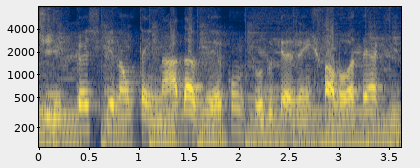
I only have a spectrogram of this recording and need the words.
Dicas que não tem nada a ver com tudo que a gente falou até aqui.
